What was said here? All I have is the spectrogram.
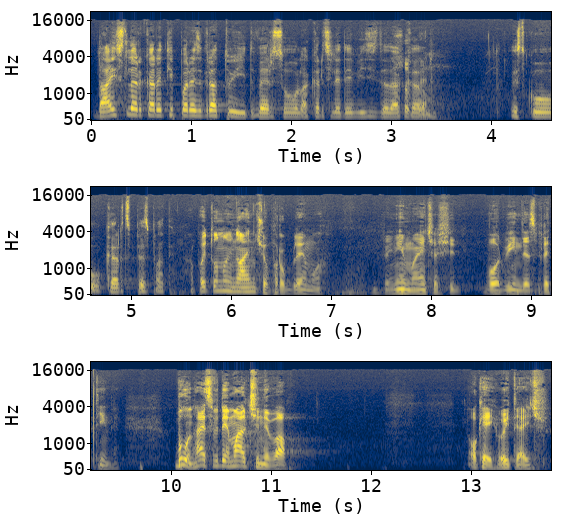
Deisler care tipăresc gratuit versul la cărțile de vizită dacă Super. Îți cu cărți pe spate. Apoi tu nu, nu ai nicio problemă. Venim aici și vorbim despre tine. Bun, hai să vedem altcineva. Ok, uite aici.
